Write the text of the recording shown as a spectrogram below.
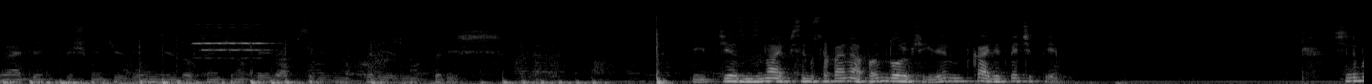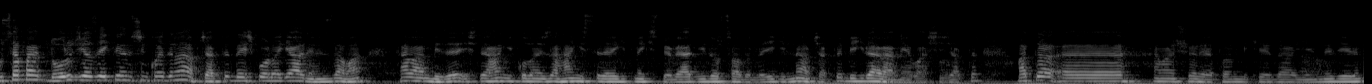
Drytech 3200 diyelim. 192.168.1.1 deyip cihazımızın IP'sini bu sefer ne yapalım? Doğru bir şekilde kaydet ve çık diyelim. Şimdi bu sefer doğru cihazı eklediğimiz için Quadra ne yapacaktır? Dashboard'a geldiğimiz zaman hemen bize işte hangi kullanıcılar hangi sitelere gitmek istiyor veya DDoS saldırıyla ilgili ne yapacaktır? Bilgiler vermeye başlayacaktır. Hatta eee, hemen şöyle yapalım. Bir kere daha yenile diyelim.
